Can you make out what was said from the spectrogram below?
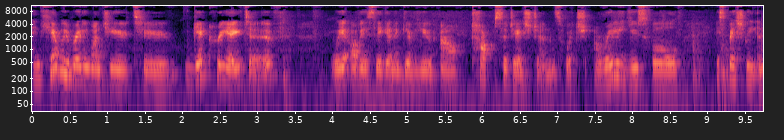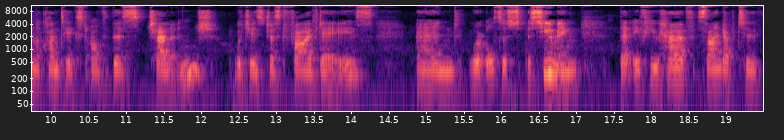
And here we really want you to get creative. We're obviously going to give you our top suggestions, which are really useful, especially in the context of this challenge, which is just five days. And we're also assuming that if you have signed up to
